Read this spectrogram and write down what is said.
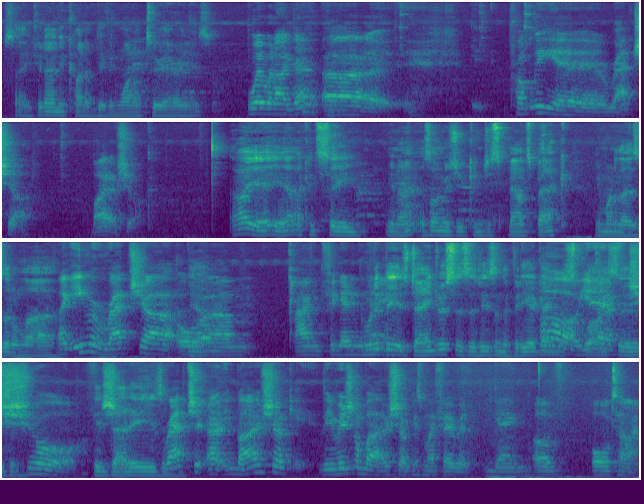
so you could only kind of live in one or two areas. Where would I go? Uh, probably uh, Rapture, Bioshock. Oh yeah, yeah, I can see. You know, as long as you can just bounce back in one of those little. Uh, Like either Rapture or Yeah. um, I'm forgetting the would it be as dangerous as it is in the video game? Oh yeah, for sure. for big sure. daddies. Rapture, uh, Bioshock. The original Bioshock is my favorite game of all time.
